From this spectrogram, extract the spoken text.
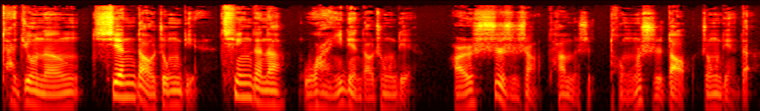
它就能先到终点，轻的呢晚一点到终点。而事实上，他们是同时到终点的，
